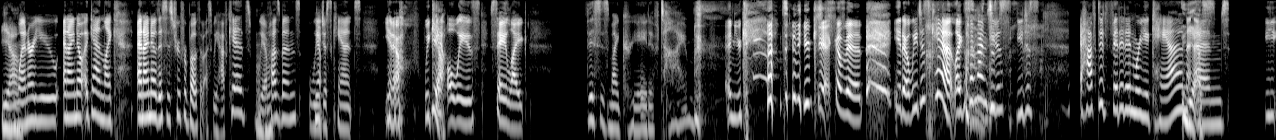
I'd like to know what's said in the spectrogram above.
Yeah. when are you and i know again like and i know this is true for both of us we have kids we have husbands we Mm-hmm. Yep. just can't you know we can't Yeah. always say like this is my creative time and you can't you can't come in you know we just can't like sometimes you just you just have to fit it in where you can Yes. and you,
